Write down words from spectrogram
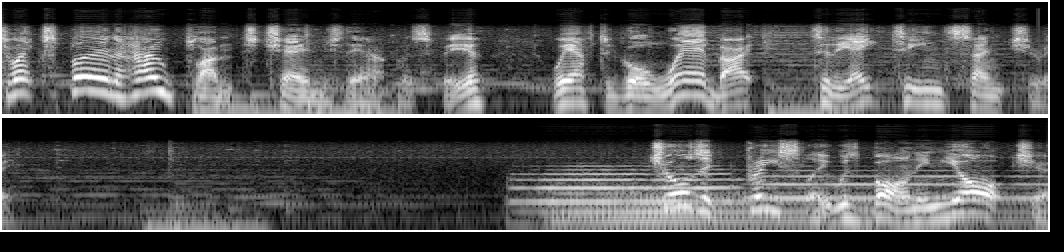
To explain how plants change the atmosphere, we have to go way back to the 18th century. Joseph Priestley was born in Yorkshire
